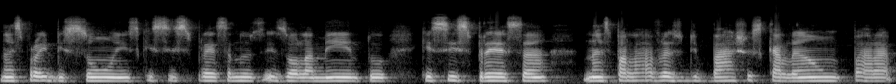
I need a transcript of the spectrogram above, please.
nas proibições, que se expressa no isolamento, que se expressa nas palavras de baixo escalão para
